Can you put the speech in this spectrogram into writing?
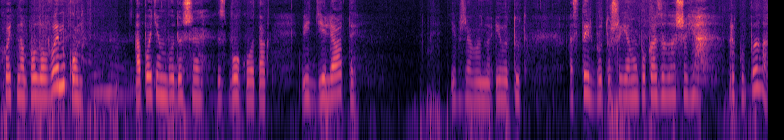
Хоч на половинку, а потім буду ще збоку отак відділяти. І вже воно. І отут астиль, бо то, що я вам показувала, що я прикупила.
